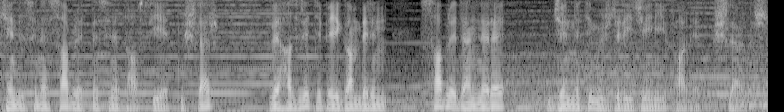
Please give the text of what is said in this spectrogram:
kendisine sabretmesini tavsiye etmişler ve Hazreti Peygamber'in sabredenlere cenneti müjdeleyeceğini ifade etmişlerdir.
